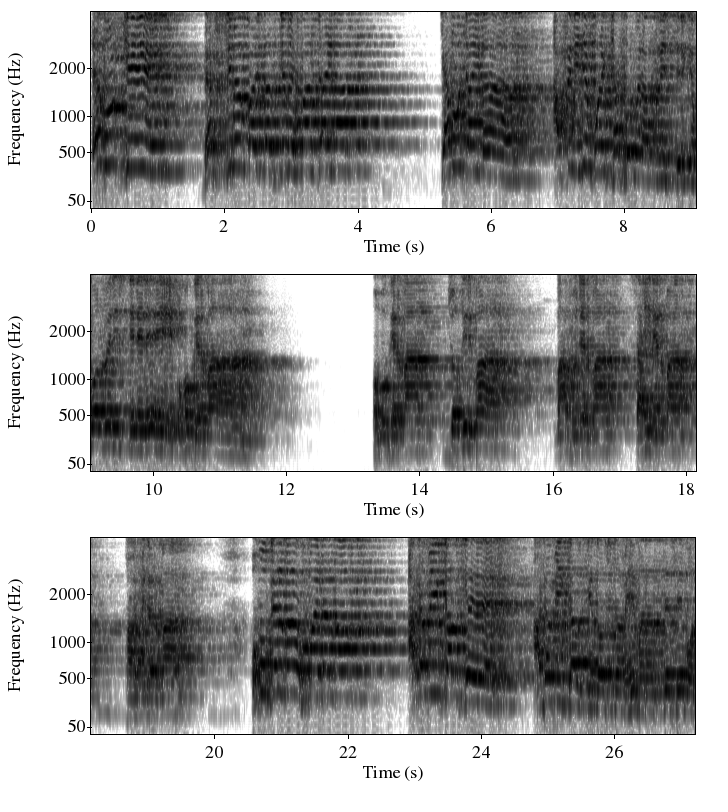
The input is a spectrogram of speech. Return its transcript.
এমনকি ম্যাক্সিমাম বাড়িতে আজকে মেহমান চাই না। কেন চাই না? আপনি নিজে পরীক্ষা করবেন আপনার স্ত্রীকে বলবেন, স্ত্রী রে, অমুকের মা অমুকের মা, জ্যোতির মা, মাহফুজের মা, শাহিনের মা হামিদার মা, অমুকের মা, হুমায়রার মা আগামী কালকে আগামী কালকে দশটা মেহমান আসতেছে, মন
